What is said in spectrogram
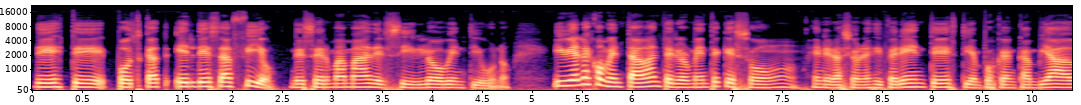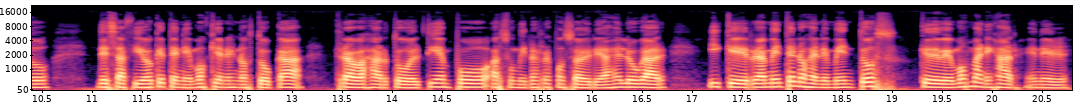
de este podcast, el desafío de ser mamá del siglo XXI. Y bien les comentaba anteriormente que son generaciones diferentes, tiempos que han cambiado, desafíos que tenemos quienes nos toca trabajar todo el tiempo, asumir las responsabilidades del hogar y que realmente los elementos que debemos manejar en el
